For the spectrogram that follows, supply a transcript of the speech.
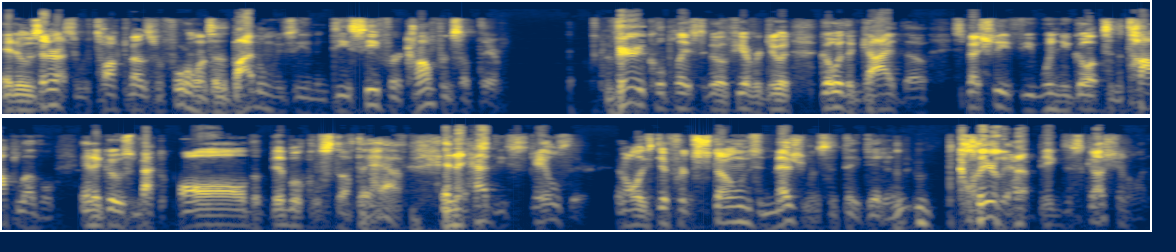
And it was interesting. We've talked about this before. We went to the Bible Museum in D.C. for a conference up there. Very cool place to go if you ever do it. Go with a guide though, especially if you when you go up to the top level and it goes back to all the biblical stuff they have. And they had these scales there and all these different stones and measurements that they did, and clearly had a big discussion on it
